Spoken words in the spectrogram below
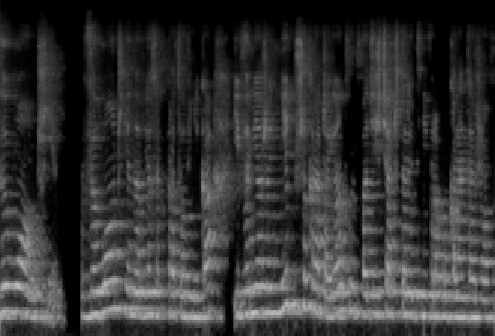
wyłącznie, wyłącznie na wniosek pracownika i w wymiarze nie przekraczającym 24 dni w roku kalendarzowym.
